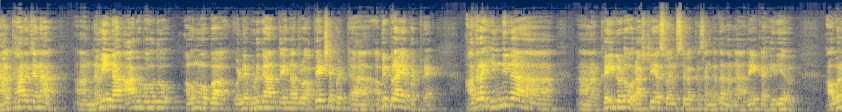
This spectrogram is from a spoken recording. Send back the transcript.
ನಾಲ್ಕಾರು ಜನ ನವೀನ ಆಗಬಹುದು, ಅವನು ಒಬ್ಬ ಒಳ್ಳೆ ಹುಡುಗ ಅಂತ ಏನಾದರೂ ಅಪೇಕ್ಷೆ ಪಟ್ಟ ಅಭಿಪ್ರಾಯ ಪಟ್ಟರೆ ಅದರ ಹಿಂದಿನ ಕೈಗಳು ರಾಷ್ಟ್ರೀಯ ಸ್ವಯಂ ಸೇವಕ ಸಂಘದ ನನ್ನ ಅನೇಕ ಹಿರಿಯರು. ಅವರ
